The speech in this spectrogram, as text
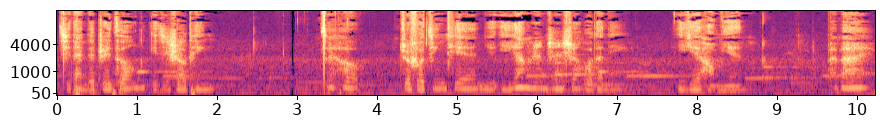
期待你的追踪以及收听。最后，祝福今天也一样认真生活的你，一夜好眠，拜拜。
